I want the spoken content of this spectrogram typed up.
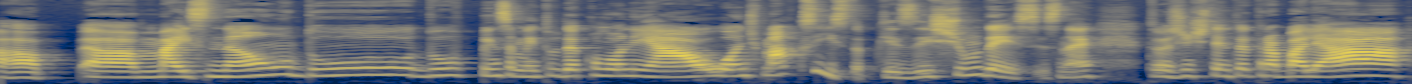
Uh, uh, mas não do, do pensamento decolonial antimarxista, porque existe um desses, né? Então a gente tenta trabalhar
